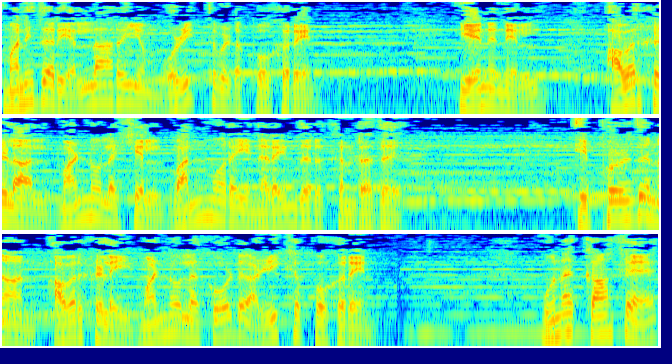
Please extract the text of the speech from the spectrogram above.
மனிதர் எல்லாரையும் ஒழித்துவிடப் போகிறேன். ஏனெனில் அவர்களால் மண்ணுலகில் வன்முறை நிறைந்திருக்கின்றது. இப்பொழுது நான் அவர்களை மண்ணுலகோடு அழிக்கப் போகிறேன். உனக்காக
